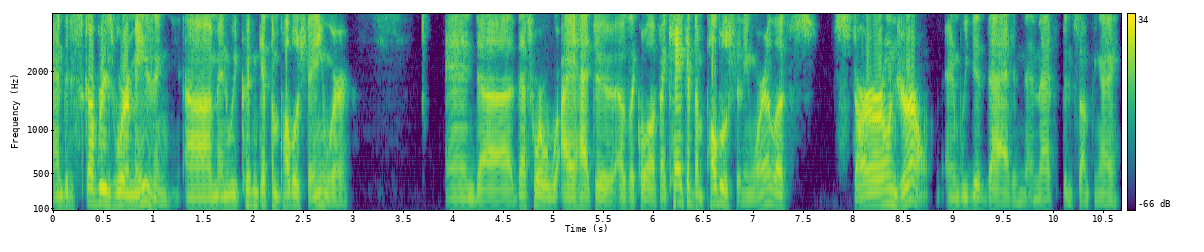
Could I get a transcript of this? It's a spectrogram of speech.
and the discoveries were amazing, um, and we couldn't get them published anywhere. And uh, that's where I had to. I was like, well, if I can't get them published anywhere, let's start our own journal, and we did that, and, and that's been something I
